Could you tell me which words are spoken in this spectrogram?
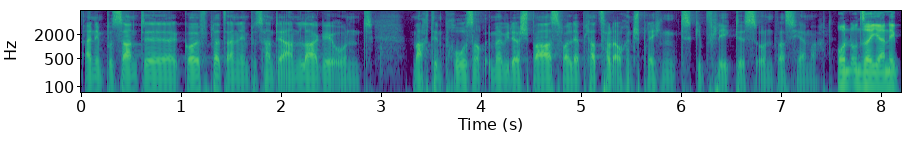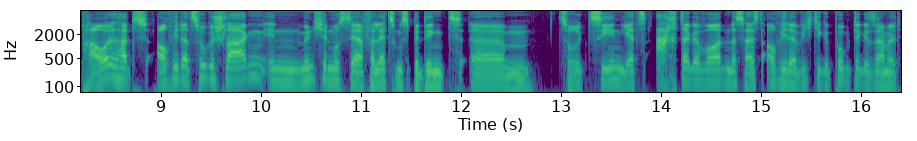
ein imposante Golfplatz, eine imposante Anlage und macht den Pros auch immer wieder Spaß, weil der Platz halt auch entsprechend gepflegt ist und was hermacht. Und unser Yannick Paul hat auch wieder zugeschlagen. In München musste er verletzungsbedingt ähm, zurückziehen. Jetzt Achter geworden, das heißt auch wieder wichtige Punkte gesammelt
